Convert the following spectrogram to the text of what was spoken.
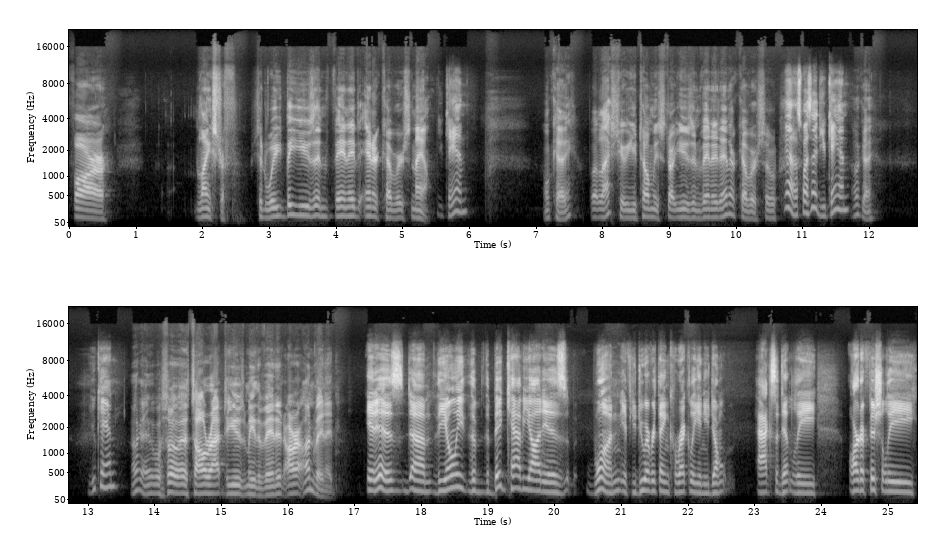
for Langstroth. Should we be using vented inner covers now? you can Okay. But last year you told me to start using vented inner covers. So yeah that's why i said you can okay. you can Okay. Well, so it's all right to use me the vented or unvented. It is. Um, the only the, the big caveat is one, if you do everything correctly and you don't accidentally artificially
